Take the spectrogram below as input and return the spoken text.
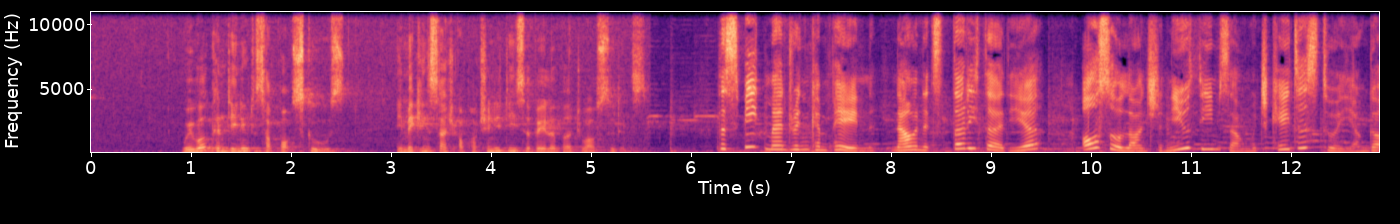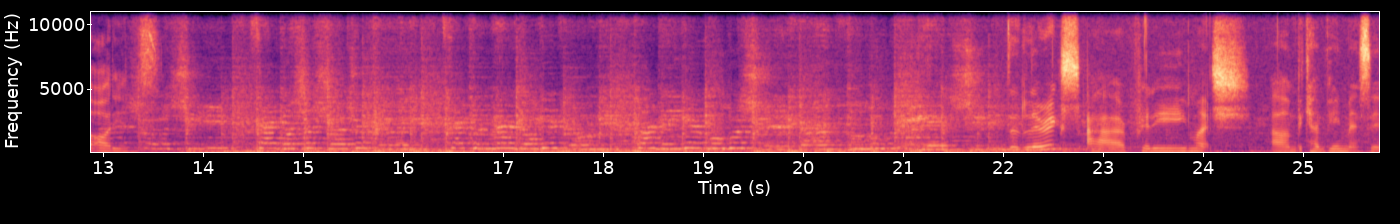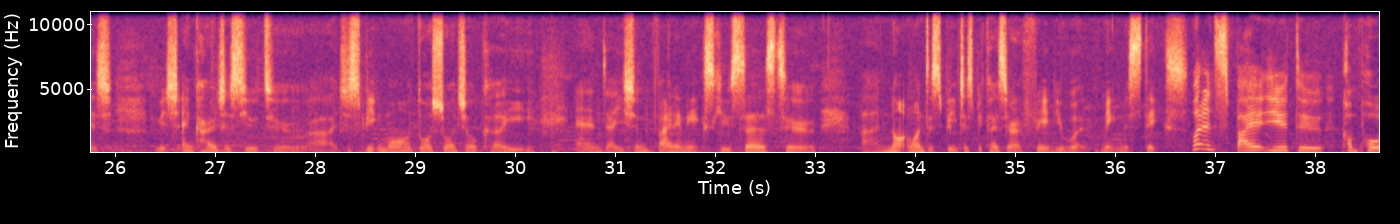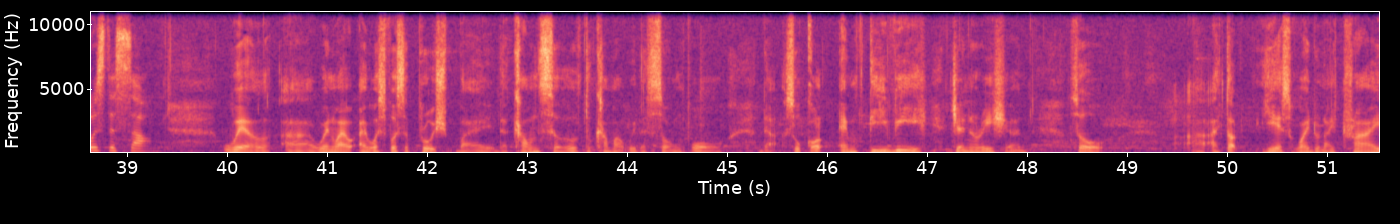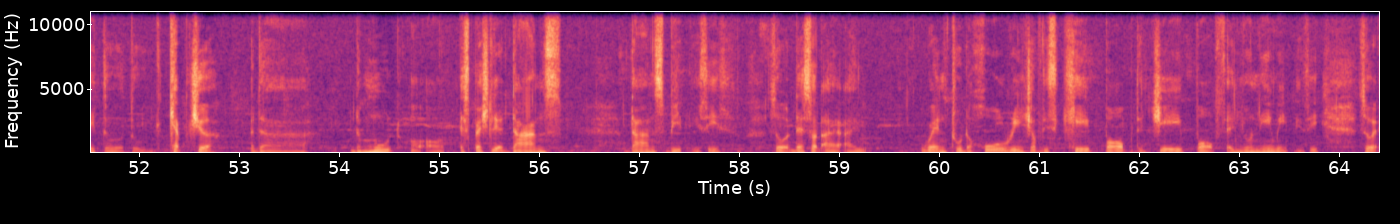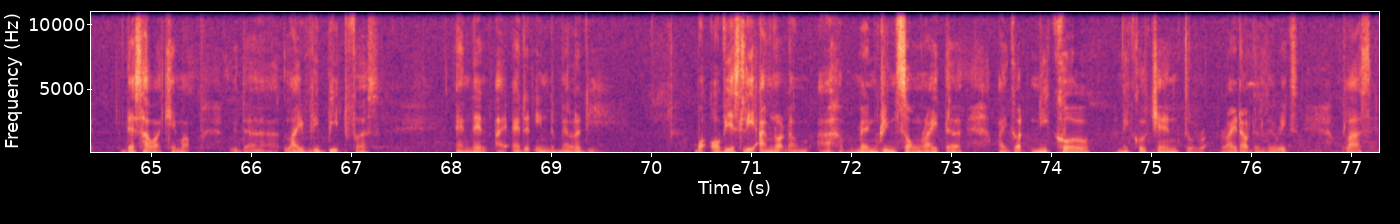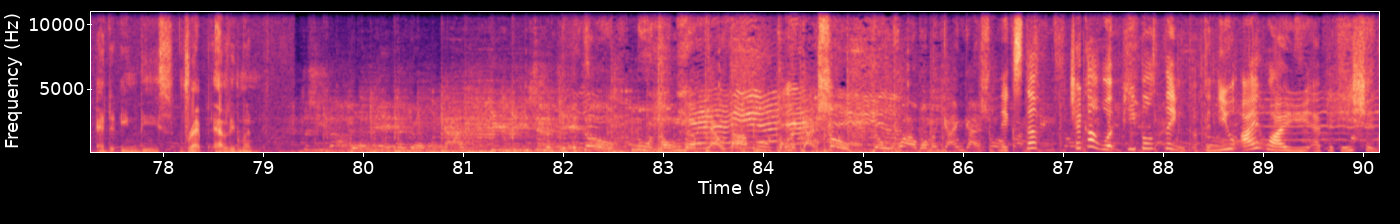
We will continue to support schools in making such opportunities available to our students. The Speak Mandarin campaign, now in its 33rd year, also launched a new theme song which caters to a younger audience. 再多受伤都可以，再困难都别犹豫，完美也不过是反复练习。 The lyrics are pretty much um, the campaign message, which encourages you to uh, just speak more, 多说就可以, and uh, you shouldn't find any excuses to uh, not want to speak just because you're afraid you would make mistakes. What inspired you to compose the song? Well, uh, when I was first approached by the council to come up with a song for the so-called MTV generation, so uh, I thought, yes, why don't I try to, to capture the the mood or, or especially a dance dance beat, you see. So that's what I, I went through the whole range of this K-pop, the J-pop, and you name it, you see. So that's how I came up with the lively beat first, and then I added in the melody. But obviously, I'm not a, a Mandarin songwriter. I got Nicole Nicole Chen to wr- write out the lyrics, plus added in this rap element. 这是让我变得勇敢，听听新的节奏，不同的表达，不同的感受，有话我们敢敢说。 Next up, check out what people think of the new iHuayu application.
